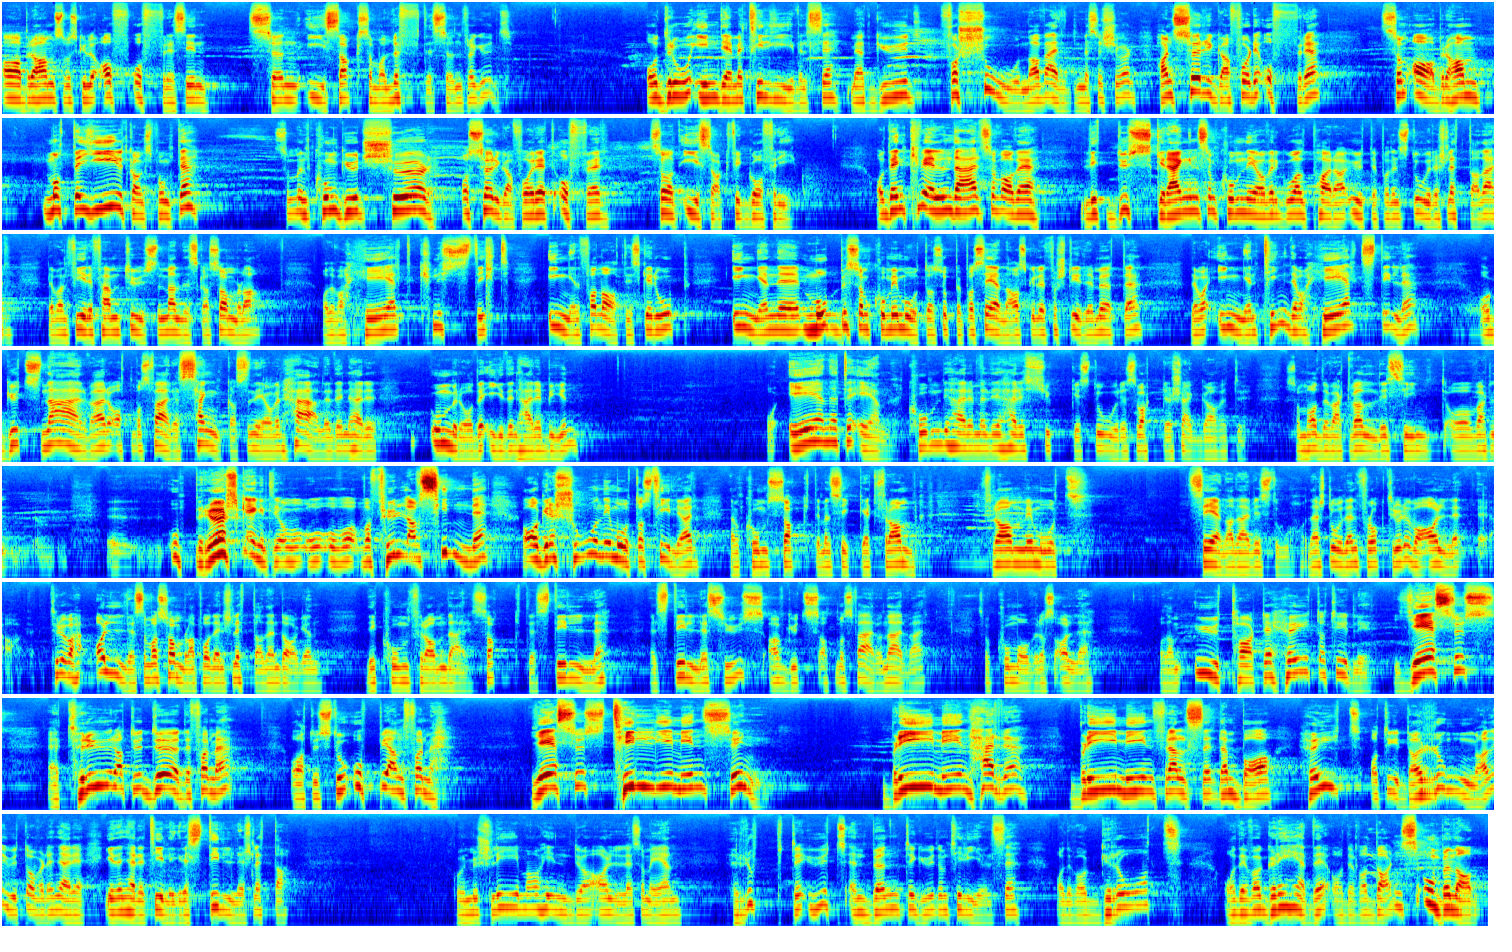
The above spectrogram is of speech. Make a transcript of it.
Abraham som skulle ofre sin sønn Isak, som var løftesønn fra Gud og dro inn det med tilgivelse, med at Gud forsona verden med seg sjøl. Han sørga for det offeret som Abraham måtte gi i utgangspunktet. Som kom Gud sjøl og sørga for et offer, sånn at Isak fikk gå fri. Og Den kvelden der så var det litt duskregn som kom nedover Gualpara ute på den store sletta der. Det var 4000-5000 mennesker samla, og det var helt knuststilt Ingen fanatiske rop. Ingen eh, mobb som kom imot oss oppe på scenen og skulle forstyrre møtet. Det var ingenting. Det var helt stille. Og Guds nærvær og atmosfære senka seg ned over hele denne området i denne byen. Og én etter én kom de her med de her tjukke, store, svarte skjegga, vet du, som hadde vært veldig sint og vært øh, opprørsk egentlig, og, og, og, var full av sinne og aggresjon imot oss tidligere. De kom sakte, men sikkert fram, fram imot scenen der vi sto. Og Der sto det en flokk. Tror det var alle, ja, tror det var alle som var samla på den sletta den dagen. De kom fram der, sakte, stille. En stille sus av Guds atmosfære og nærvær som kom over oss alle. Og de uttalte høyt og tydelig Jesus jeg tror at du døde for meg, og at du sto opp igjen for meg. Jesus, tilgi min synd. Bli min Herre, bli min frelser. De ba høyt og tydelig. Da runga det utover den her, i den tidligere stille sletta. Hvor muslimer og hinduer, alle som en, ropte ut en bønn til Gud om tilgivelse. Og det var gråt, og det var glede, og det var dans om banan.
